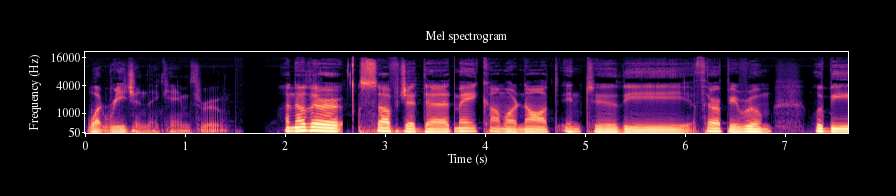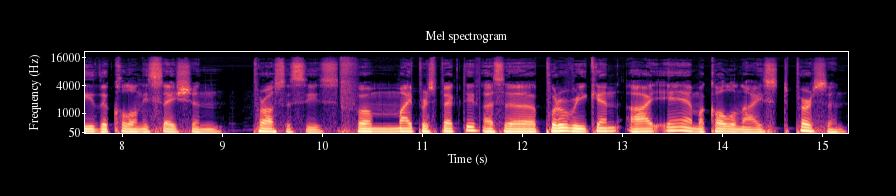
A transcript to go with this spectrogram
what region they came through. Another subject that may come or not into the therapy room would be the colonization processes. From my perspective, as a Puerto Rican, I am a colonized person.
